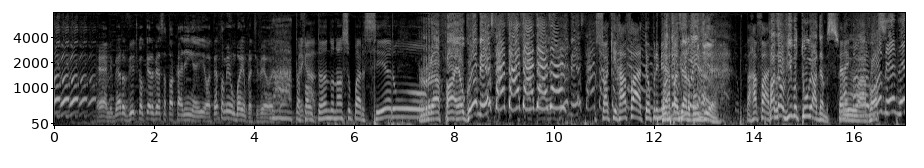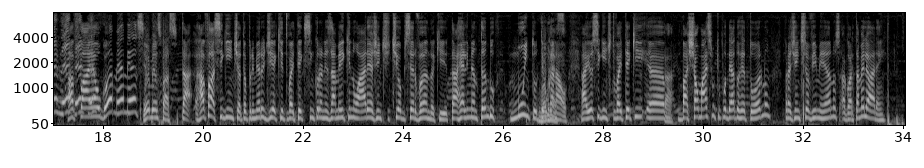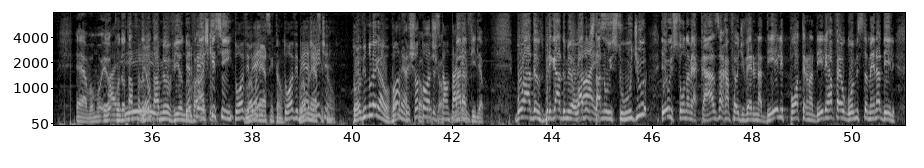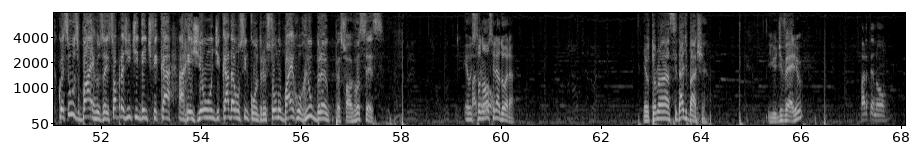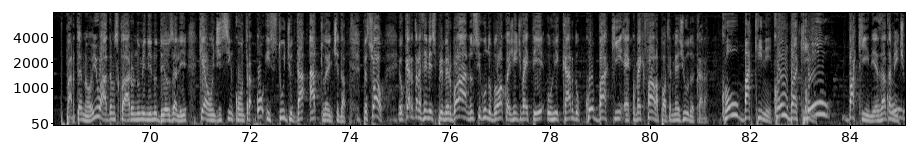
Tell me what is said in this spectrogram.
É, libera o vídeo que eu quero ver essa tua carinha aí. Eu até tomei um banho pra te ver hoje. Ah, tá Obrigado. faltando o nosso parceiro. Rafael Gomes. Só que, Rafa, teu primeiro. Oi, rapaziada, bom dia. Tá, Rafa. Faz ao vivo tu, Adams. Peraí. O, a voz. Rafael Gomes. Eu mesmo faço. Tá, Rafa, seguinte, é teu primeiro dia aqui, tu vai ter que sincronizar meio que no ar e a gente te observando aqui. Tá realimentando muito o teu Vamos canal. Nessa. Aí é o seguinte, tu vai ter que uh, tá. baixar o máximo que puder do retorno pra gente se ouvir menos. Agora tá melhor, hein? É, vamos. Eu, Aí... Quando eu tava falando, eu tava me ouvindo. Perfeito. Acho que sim. Tu ouve vamos bem? Nessa, então. Tu ouve bem vamos a nessa, gente? Então. Tô ouvindo legal. Vamos Pô, nessa. Fechou então, todos, então tá Maravilha. Lindo. Boa, Adams, obrigado, meu. O Adams está no estúdio, eu estou na minha casa, Rafael de Vério na dele, Potter na dele, Rafael Gomes também na dele. Quais são os bairros aí, só para a gente identificar a região onde cada um se encontra? Eu estou no bairro Rio Branco, pessoal, e vocês? Eu estou na Auxiliadora. Eu estou na Cidade Baixa. E o de Vério? Partenon. Partenon e o Adams, claro, no Menino Deus ali, que é onde se encontra o estúdio da Atlântida. Pessoal, eu quero trazer nesse primeiro bloco, ah, no segundo bloco a gente vai ter o Ricardo Kobachini, é, como é que fala, Potter, me ajuda, cara? Kobachini. Kobachini. Bacchini, exatamente.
